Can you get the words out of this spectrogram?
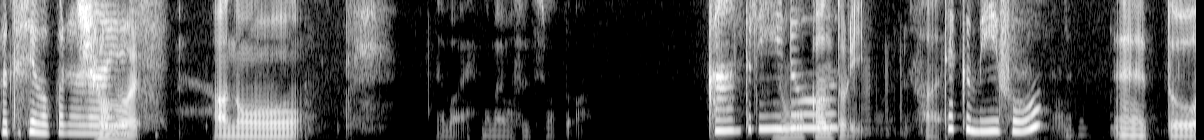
私わからない知らないです。あのやばい、名前忘れてしまっカントリーノーカントリた。はい。take me for? えーっと、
